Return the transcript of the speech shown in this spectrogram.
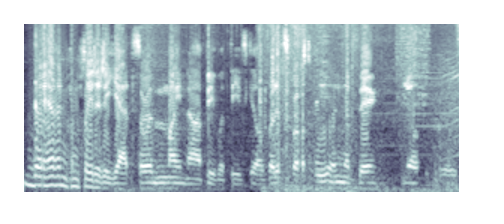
They haven't completed it yet, so it might not be with these guilds, but it's supposed to be in the big DLC group.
